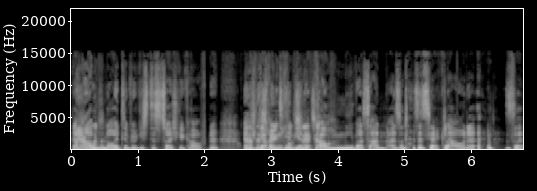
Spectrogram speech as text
Da Ja, haben gut. Leute wirklich das Zeug gekauft, ne? Und Ja, ich garantiere dir, da kam auch. nie was an. Also, das ist ja klar, oder? Dass, äh,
